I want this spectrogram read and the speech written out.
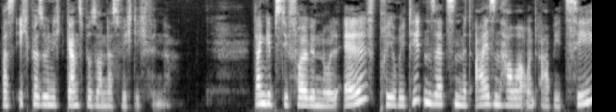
was ich persönlich ganz besonders wichtig finde. Dann gibt's die Folge 011, Prioritäten setzen mit Eisenhower und ABC.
